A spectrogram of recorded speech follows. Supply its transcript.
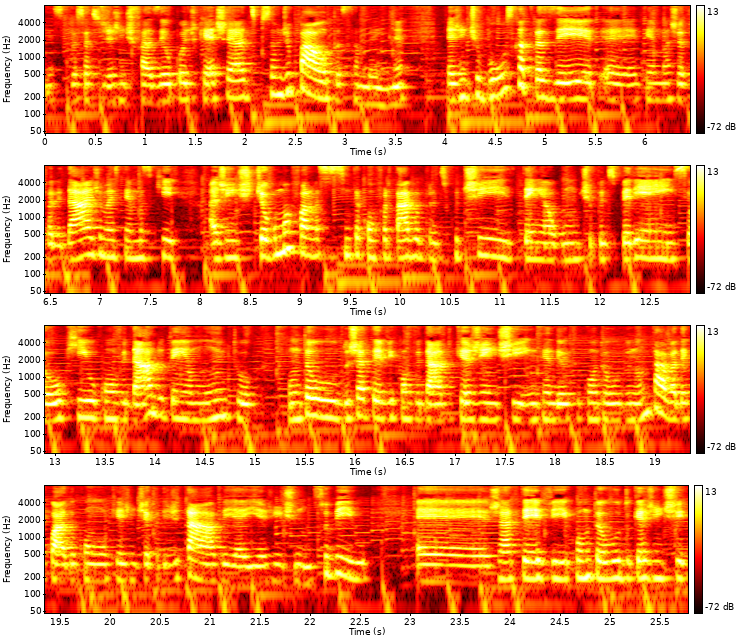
nesse processo de a gente fazer o podcast é a discussão de pautas também, né? A gente busca trazer é, temas de atualidade, mas temas que a gente de alguma forma se sinta confortável para discutir, tenha algum tipo de experiência, ou que o convidado tenha muito conteúdo. Já teve convidado que a gente entendeu que o conteúdo não estava adequado com o que a gente acreditava, e aí a gente não subiu. É, já teve conteúdo que a gente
